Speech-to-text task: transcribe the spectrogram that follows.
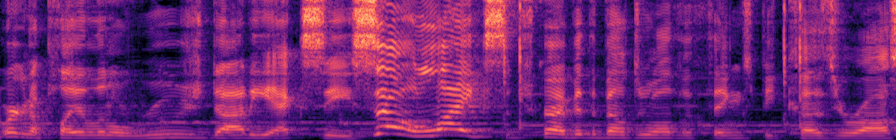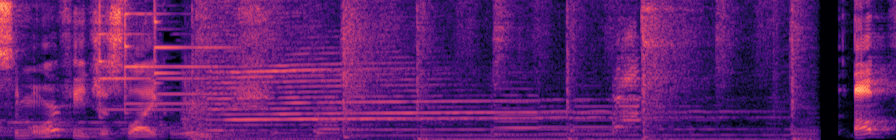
we're gonna play a little Rouge.exe. So, like, subscribe, hit the bell, do all the things because you're awesome, or if you just like Rouge. Up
